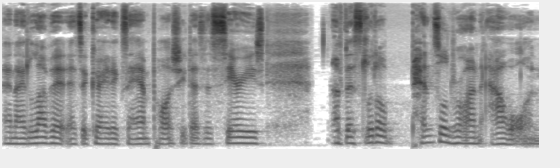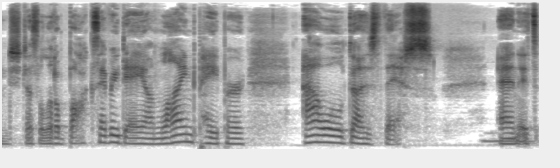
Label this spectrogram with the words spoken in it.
and I love it as a great example. She does a series of this little pencil drawn owl, and she does a little box every day on lined paper. Owl does this. Mm-hmm. And it's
